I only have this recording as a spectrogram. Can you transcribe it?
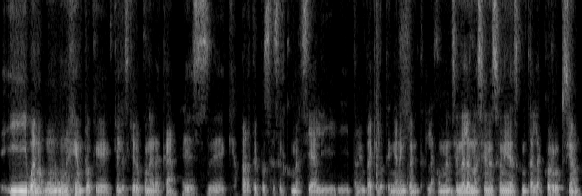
y bueno, un, ejemplo que, les quiero poner acá es eh, que aparte pues es el comercial y, también para que lo tengan en cuenta, la Convención de las Naciones Unidas contra la Corrupción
